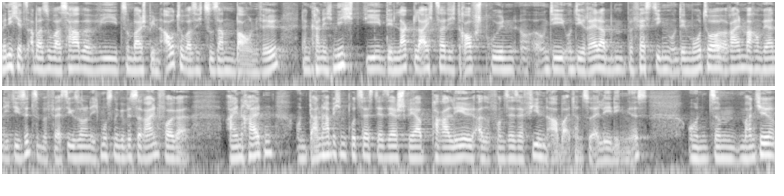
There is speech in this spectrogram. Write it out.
Wenn ich jetzt aber sowas habe wie zum Beispiel ein Auto, was ich zusammenbauen will, dann kann ich nicht die, den Lack gleichzeitig draufsprühen und die, und die Räder befestigen und den Motor reinmachen, während ich die Sitze befestige, sondern ich muss eine gewisse Reihenfolge einhalten. Und dann habe ich einen Prozess, der sehr schwer parallel, also von sehr, sehr vielen Arbeitern zu erledigen ist. Und ähm, manche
